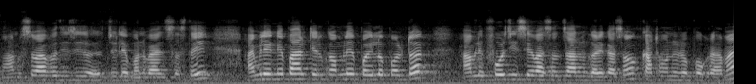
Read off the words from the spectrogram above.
हाम्रो सभापतिज्यूले भन्नुभएको जस्तै हामीले नेपाल टेलिकमले पहिलोपल्ट हामीले फोर जी सेवा सञ्चालन गरेका छौँ काठमाडौँ र पोखरामा।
